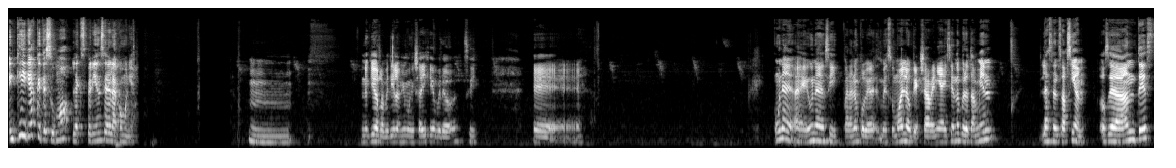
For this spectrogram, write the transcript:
¿En qué dirías que te sumó la experiencia de la comunidad? Mm, no quiero repetir lo mismo que ya dije, pero sí. Eh, Una, eh, una sí, para no, porque me sumó en lo que ya venía diciendo, pero también la sensación. O sea, antes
